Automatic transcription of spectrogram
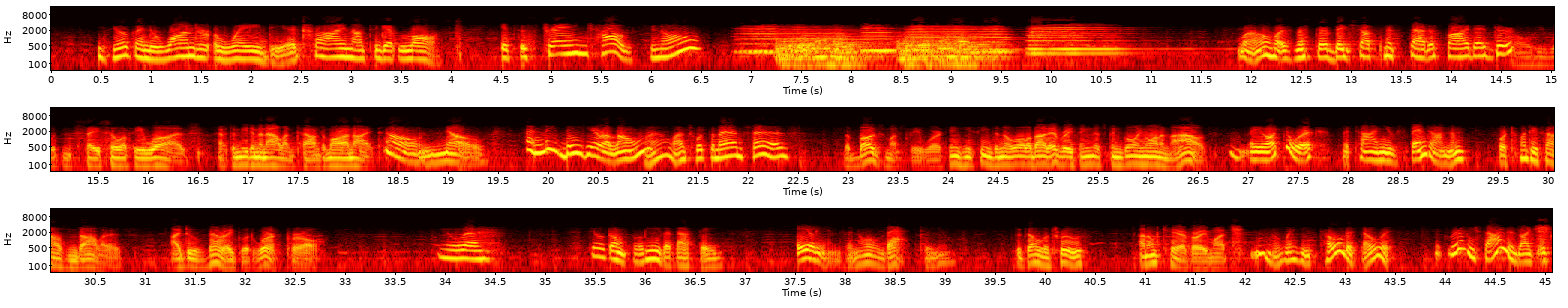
If you're going to wander away, dear, try not to get lost. It's a strange house, you know? Well, was Mr. Big Shot Smith satisfied, Edgar? Oh, he wouldn't say so if he was. Have to meet him in Allentown tomorrow night. Oh, no. And leave me here alone? Well, that's what the man says. The bugs must be working. He seemed to know all about everything that's been going on in the house. They ought to work, the time you've spent on them. For $20,000, I do very good work, Pearl. You, uh, still don't believe about the aliens and all that, do you? To tell the truth, I don't care very much. Mm, the way he told it, though, it, it really sounded like it.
